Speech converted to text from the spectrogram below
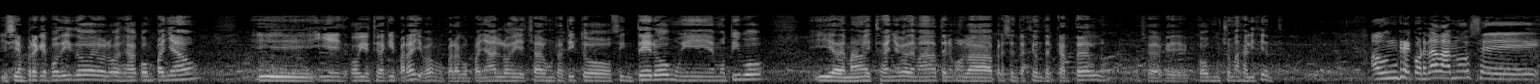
y siempre que he podido los he acompañado y, y hoy estoy aquí para ello, vamos, para acompañarlos y echar un ratito cintero, muy emotivo y además este año además tenemos la presentación del cartel, ¿no? o sea que con mucho más aliciente. Aún recordábamos eh,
